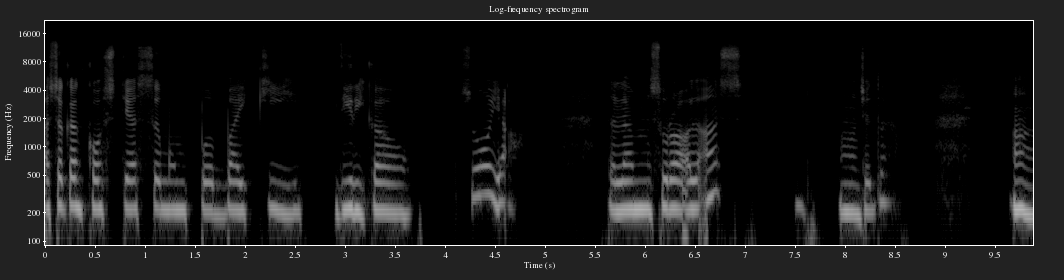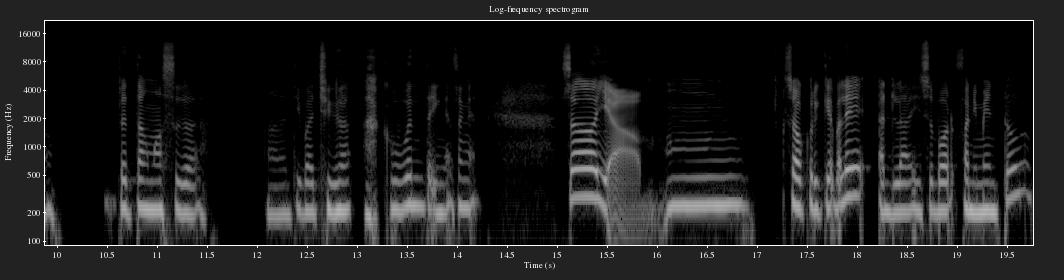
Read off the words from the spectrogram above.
Asalkan kau sentiasa memperbaiki diri kau. So ya. Yeah. Dalam surah Al-As hmm, macam tu. Ha, tentang masa lah. Ha, nanti baca lah. Aku pun tak ingat sangat. So. Yeah. Hmm, so aku recap balik adalah is about fundamental.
